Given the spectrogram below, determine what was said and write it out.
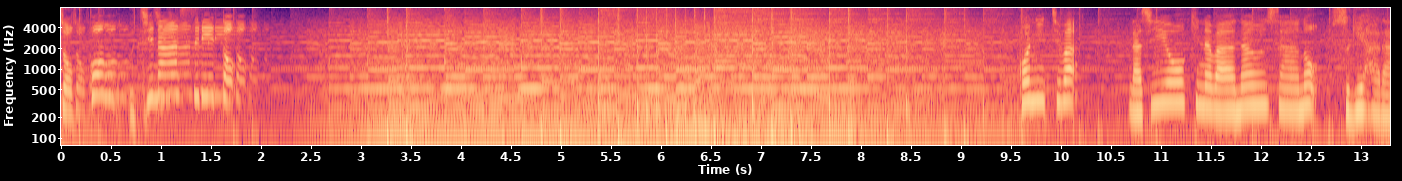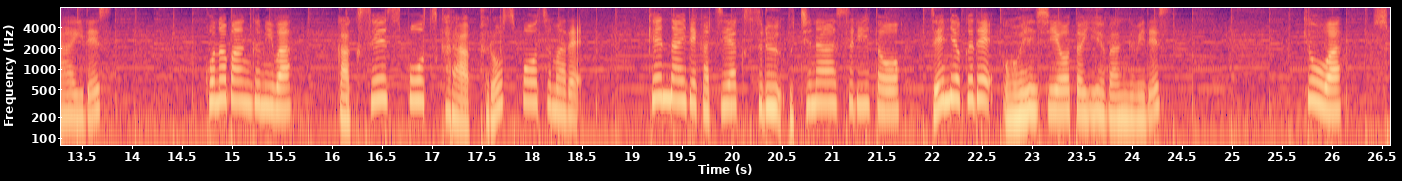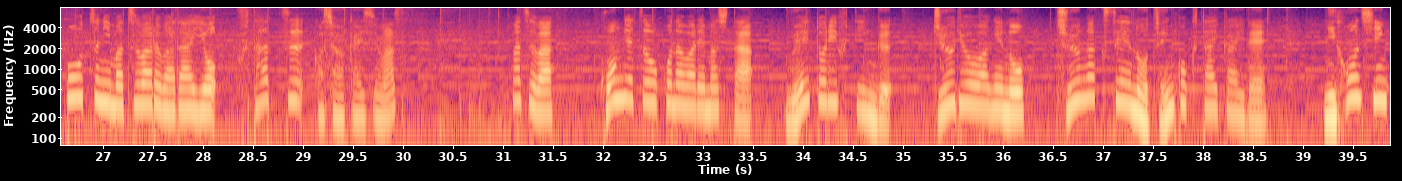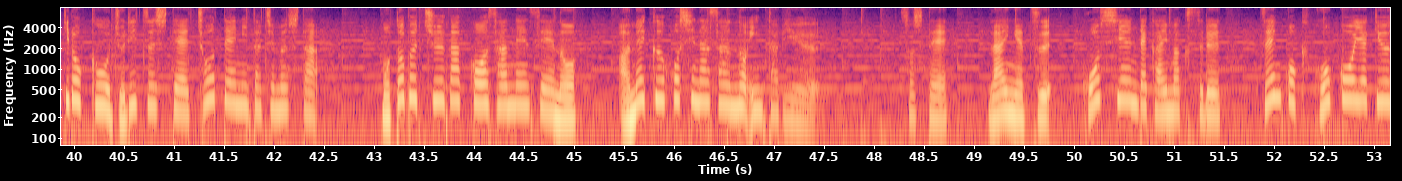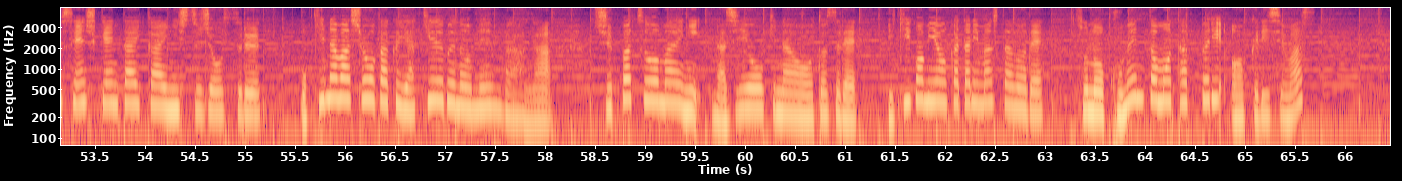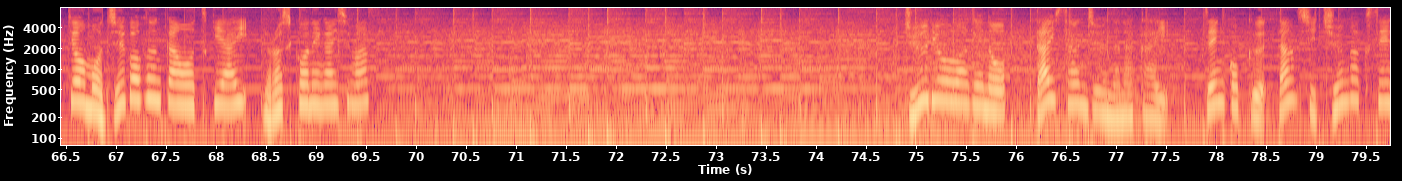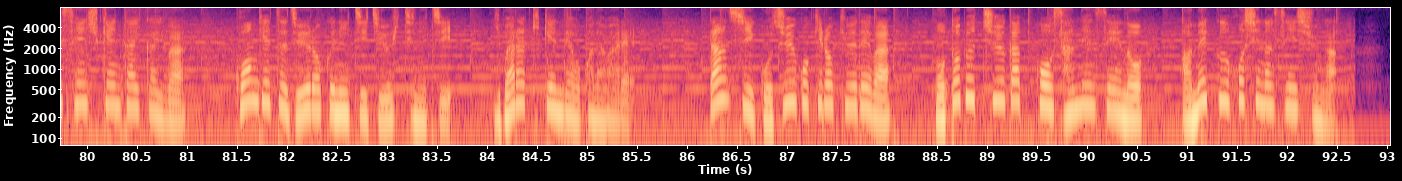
ぞっこんウチナアスリート。こんにちは。ラジオ沖縄アナウンサーの杉原愛です。この番組は学生スポーツからプロスポーツまで県内で活躍するウチナアスリートを全力で応援しようという番組です。今日はスポーツにまつわる話題を2つご紹介します。まずは今月行われましたウェイトリフティング重量挙げの中学生の全国大会で日本新記録を樹立して頂点に立ちました本部中学校3年生のアメク星名さんのインタビュー。そして来月甲子園で開幕する全国高校野球選手権大会に出場する沖縄尚学野球部のメンバーが出発を前にラジオ沖縄を訪れ意気込みを語りましたのでそのコメントもたっぷりお送りします。今日も15分間お付き合いよろしくお願いします。重量挙げの第37回全国男子中学生選手権大会は今月16日17日茨城県で行われ男子55キロ級では本部中学校3年生のアメク星名選手が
